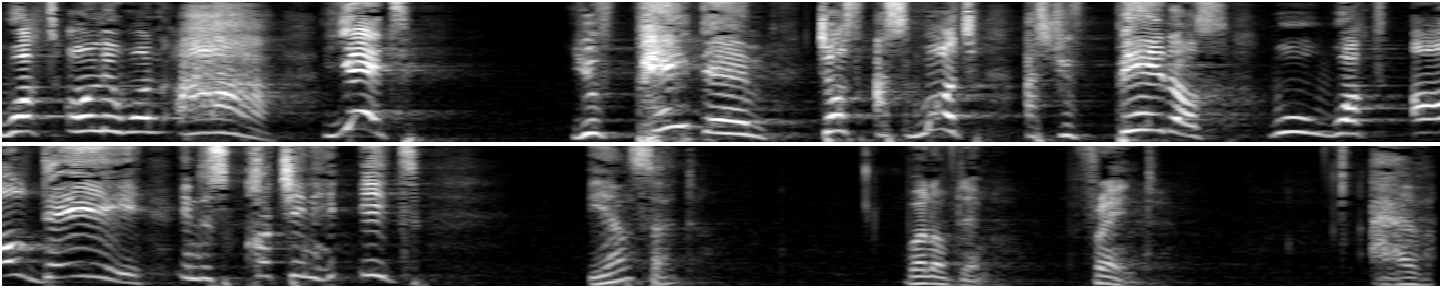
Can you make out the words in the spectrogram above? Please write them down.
worked only one hour, yet you've paid them just as much as you've paid us who worked all day in the scorching heat. He answered, one of them, friend, I, have,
